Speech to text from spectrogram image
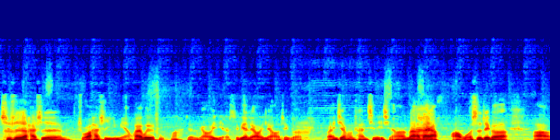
其实还是主要还是以缅怀为主嘛，就聊一点，随便聊一聊这个关于剑锋传奇的一些啊。那大家好啊，我是这个啊。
